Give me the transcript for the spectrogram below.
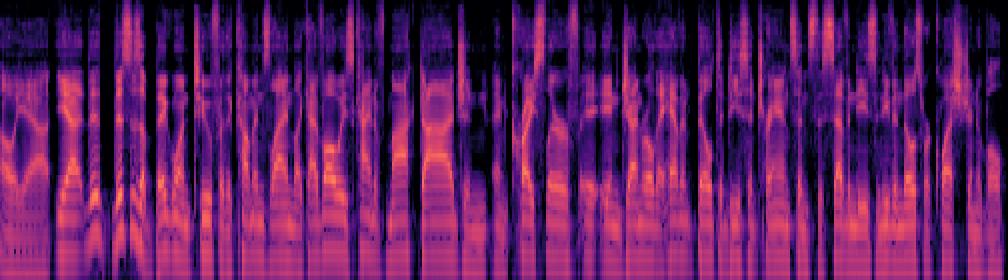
Oh yeah, yeah. Th- this is a big one too for the Cummins line. Like I've always kind of mocked Dodge and, and Chrysler f- in general. They haven't built a decent trans since the '70s, and even those were questionable.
